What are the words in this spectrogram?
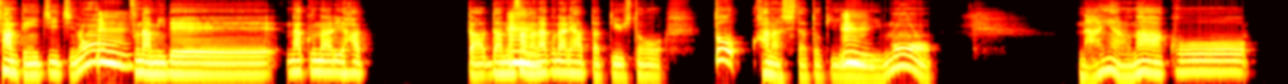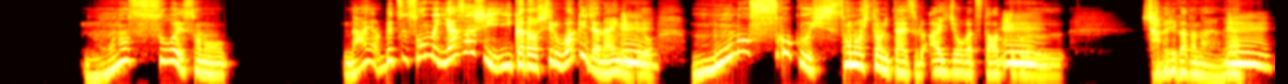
3.11うん。の津波で亡くなりはった、旦那さんが亡くなりはったっていう人と話した時も、なんやろな、こう、ものすごいその、なんやろ、別にそんな優しい言い方をしてるわけじゃないねんけど、ものすごくその人に対する愛情が伝わってくうる喋り方なんようんね。うん。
